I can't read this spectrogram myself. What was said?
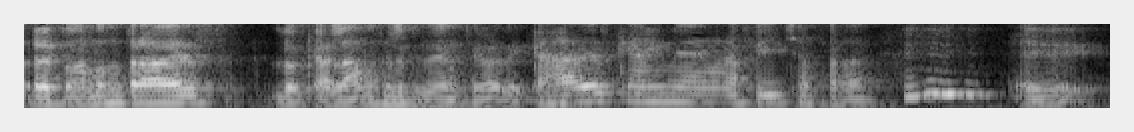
retomemos otra vez lo que hablamos en el episodio anterior, de cada vez que a mí me dan una ficha para... Eh,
